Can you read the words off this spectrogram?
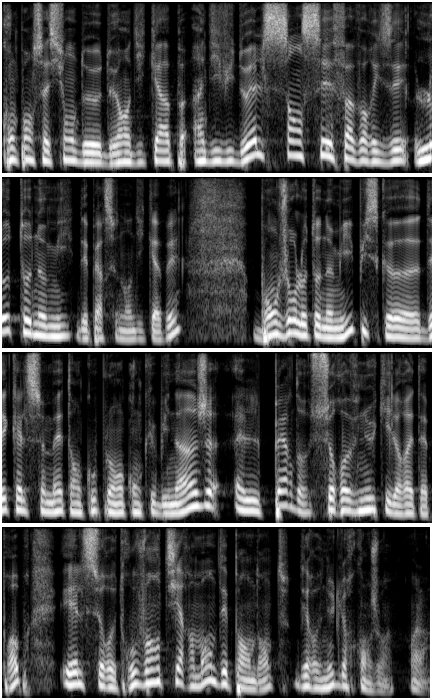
compensation de, de handicap individuel censée favoriser l'autonomie des personnes handicapées. Bonjour l'autonomie, puisque dès qu'elles se mettent en couple ou en concubinage, elles perdent ce revenu qui leur était propre et elles se retrouvent entièrement dépendantes des revenus de leur conjoint. Voilà.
